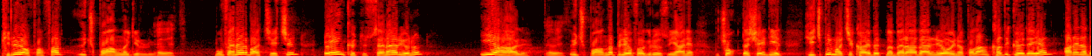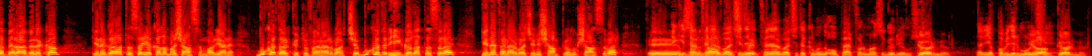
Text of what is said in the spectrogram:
playoff'a fark 3 puanla giriliyor. Evet. Bu Fenerbahçe için en kötü senaryonun iyi hali. Evet. 3 puanla playoff'a giriyorsun. Yani bu çok da şey değil. Hiçbir maçı kaybetme, beraberliği oyna falan. Kadıköy'de yen, arenada berabere kal. Gene Galatasaray yakalama şansın var. Yani bu kadar kötü Fenerbahçe, bu kadar iyi Galatasaray, gene Fenerbahçe'nin şampiyonluk şansı var. Ee, Peki sen da Fenerbahçe'de çizelim. Fenerbahçe takımında o performansı görüyor musun? Görmüyorum. yani yapabilir mi o Yok işi? görmüyorum.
